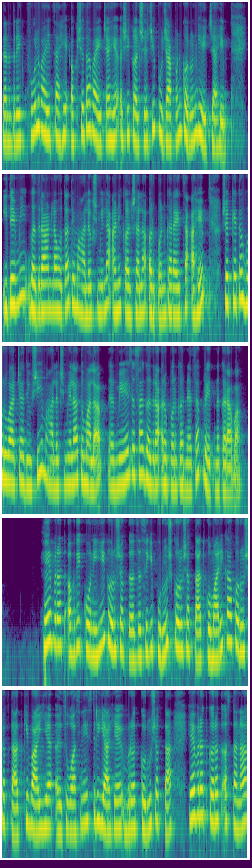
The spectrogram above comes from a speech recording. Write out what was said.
त्यानंतर एक फूल व्हायचं आहे. अक्षता व्हायची आहे. अशी कलशाची पूजा आपण करून घ्यायची आहे. इथे मी गजरा आणला होता. ते महालक्ष्मीला आणि कलशाला अर्पण करायचा आहे. शक्यतो गुरुवारच्या दिवशी महालक्ष्मीला तुम्हाला मिळेल तसा गजरा अर्पण करण्याचा प्रयत्न करावा. हे व्रत अगदी कोणीही करू शकतं. जसे की पुरुष करू शकतात कुमारिका करू शकतात किंवा या सुवासिनी स्त्रिया हे व्रत करू शकता हे व्रत करत असताना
